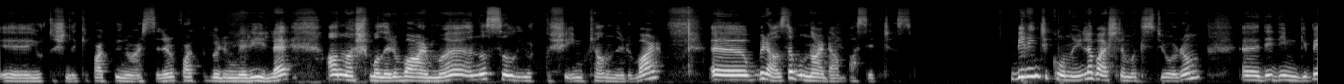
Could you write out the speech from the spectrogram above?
eee, yurt dışındaki farklı üniversitelerin farklı bölümleriyle anlaşmaları var mı? Nasıl yurt dışı imkânları var? Eee, biraz da bunlardan bahsedeceğiz. Birinci konuyla başlamak istiyorum. Eee, dediğim gibi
